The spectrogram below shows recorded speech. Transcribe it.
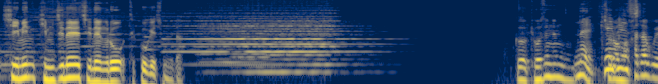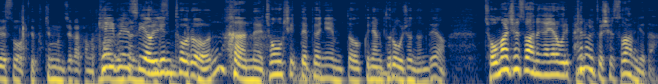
시민 김진애의 진행으로 듣고 계십니다. 그 교수님 네, KBS 하자고 해서 북핵 문제가 하나 KBS 열린 토론 네, 정옥식 대표님 또 그냥 들어오셨는데요. 저만 실수하는 게 아니라 우리 패널도 네. 실수합니다.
